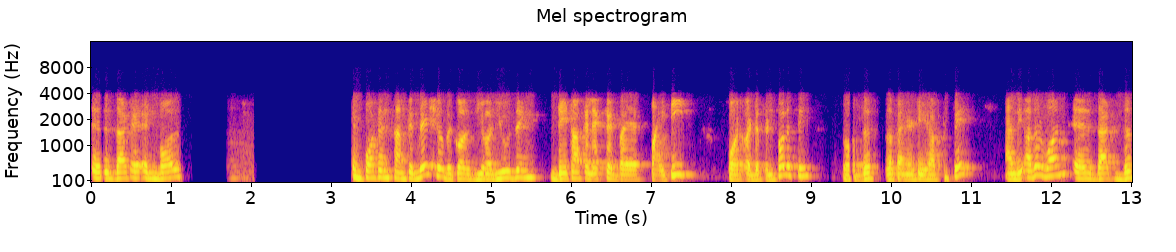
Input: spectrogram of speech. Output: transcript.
is that it involves importance sampling ratio because you are using data collected by pi t for a different policy. So this is the penalty you have to pay. And the other one is that this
